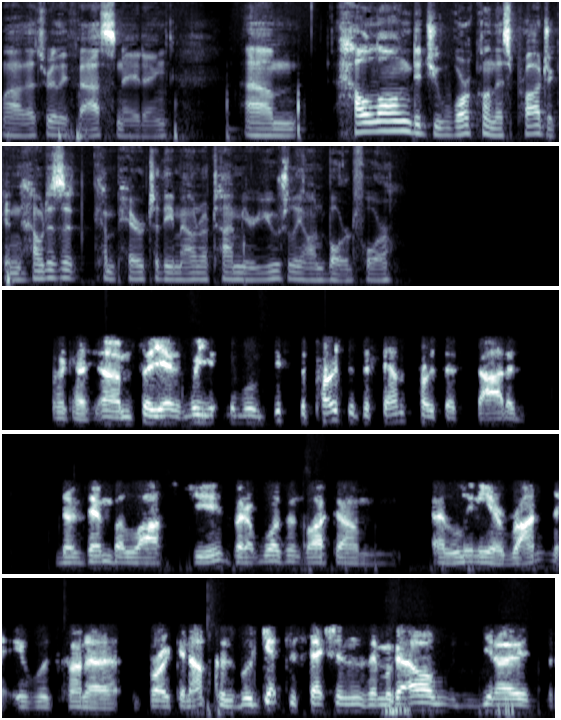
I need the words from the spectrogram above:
Wow, that's really fascinating. Um, how long did you work on this project, and how does it compare to the amount of time you're usually on board for? Okay, um, so yeah, we well, this, the process, the sound process started November last year, but it wasn't like um, a linear run. It was kind of broken up because we'd get to sections and we'd go, oh, you know, the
